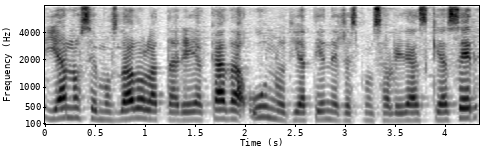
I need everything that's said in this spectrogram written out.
ya nos hemos dado la tarea, cada uno ya tiene responsabilidades que hacer,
